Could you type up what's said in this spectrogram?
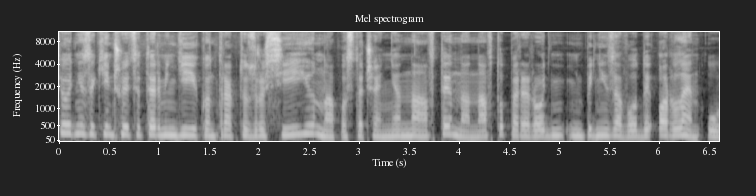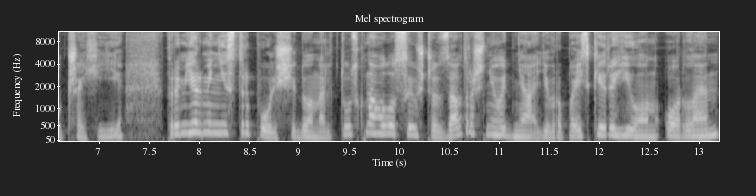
Сьогодні закінчується термін дії контракту з Росією на постачання нафти на нафтопереробні заводи Орлен у Чехії. Прем'єр-міністр Польщі Дональд Туск наголосив, що з завтрашнього дня європейський регіон Орлен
